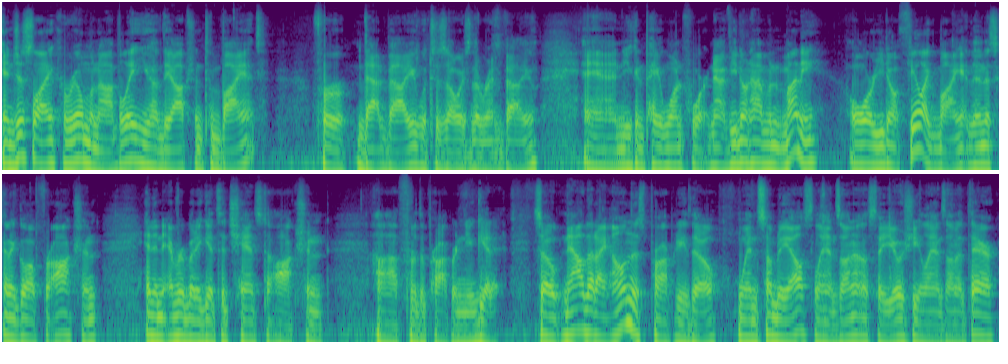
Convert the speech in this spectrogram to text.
And just like a real Monopoly, you have the option to buy it for that value, which is always the rent value, and you can pay one for it. Now, if you don't have money or you don't feel like buying it, then it's going to go up for auction, and then everybody gets a chance to auction uh, for the property and you get it. So now that I own this property, though, when somebody else lands on it, let's say Yoshi lands on it there,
